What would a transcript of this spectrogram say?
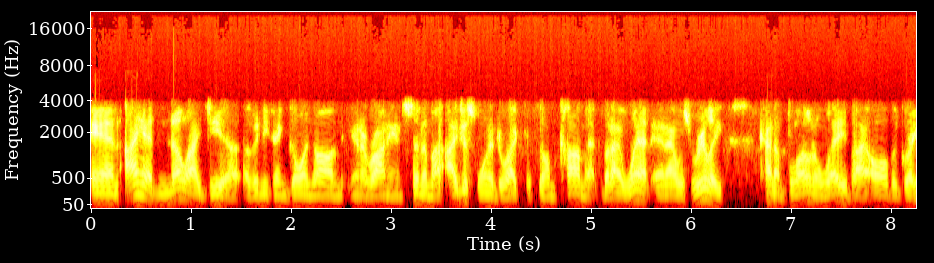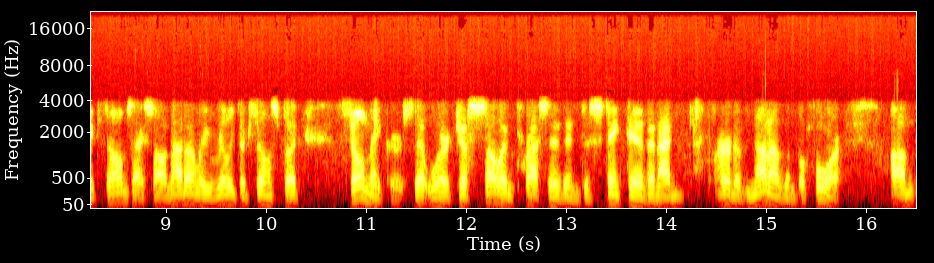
And I had no idea of anything going on in Iranian cinema. I just wanted to write for Film Comment. But I went and I was really kind of blown away by all the great films I saw. Not only really good films, but filmmakers that were just so impressive and distinctive, and I'd heard of none of them before. Um,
